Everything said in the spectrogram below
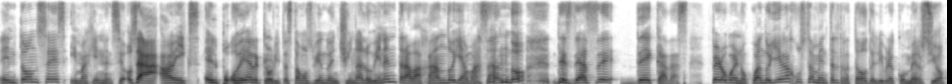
Entonces, imagínense, o sea, Amix, el poder que ahorita estamos viendo en China lo vienen trabajando y amasando desde hace décadas. Pero bueno, cuando llega justamente el Tratado de Libre Comercio,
